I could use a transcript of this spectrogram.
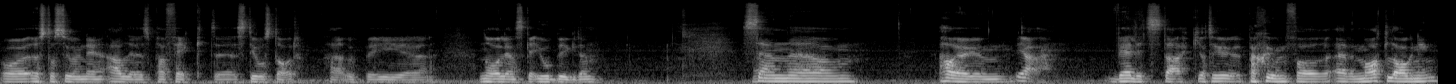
Och Östersund är en alldeles perfekt eh, storstad här uppe i eh, norrländska obygden. Sen eh, har jag ju ja, väldigt stark jag tycker, passion för även matlagning.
